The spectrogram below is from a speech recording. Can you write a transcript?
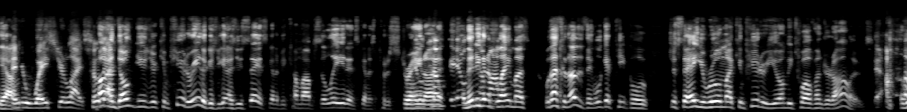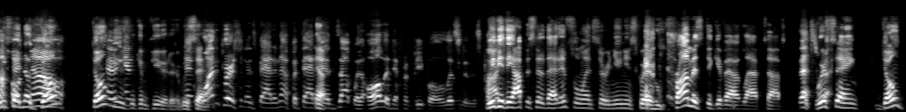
Yeah. and you waste your life. So that and don't use your computer either, because you, as you say, it's going to become obsolete and it's going to put a strain on come- it. And then you're going to blame us. Well, that's another thing. We'll get people who just say, "Hey, you ruined my computer. You owe me twelve hundred dollars." And we said, Oh, no, don't Don't And- use and- the computer. We said one person is bad enough, but that Yeah. adds up with all the different people who listen to this podcast. we'd be the opposite of that influencer in Union Square who promised to give out laptops. That's We're right. saying, don't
